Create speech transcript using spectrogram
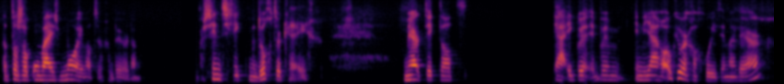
dat was ook onwijs mooi wat er gebeurde. Maar sinds ik mijn dochter kreeg, merkte ik dat ja, ik ben, ik ben in de jaren ook heel erg gegroeid in mijn werk.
